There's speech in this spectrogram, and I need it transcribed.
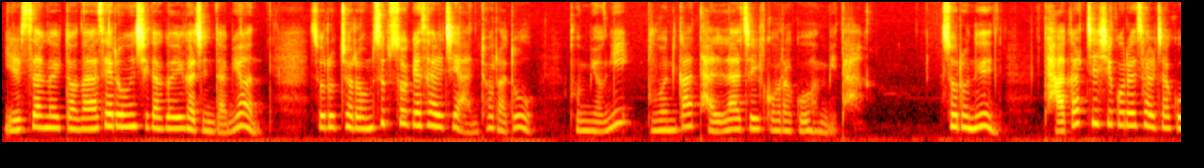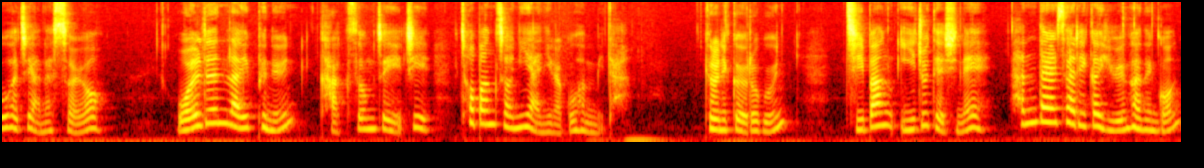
일상을 떠나 새로운 시각을 가진다면 소로처럼 숲속에 살지 않더라도 분명히 무언가 달라질 거라고 합니다. 소로는 다 같이 시골에 살자고 하지 않았어요. 월든 라이프는 각성제이지 처방전이 아니라고 합니다. 그러니까 여러분, 지방 이주 대신에 한 달 살이가 유행하는 건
